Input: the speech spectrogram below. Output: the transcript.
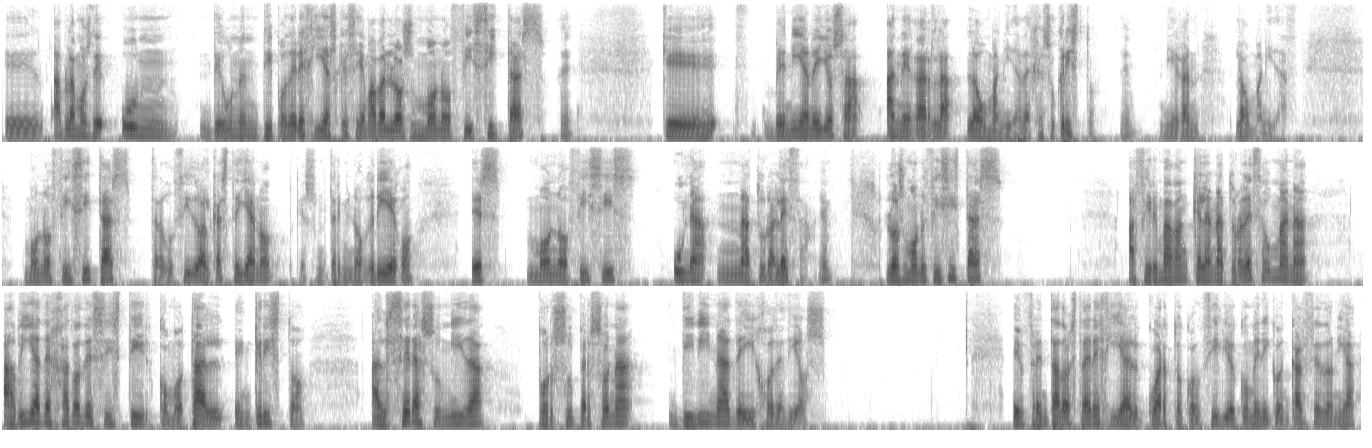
eh, hablamos de un, de un tipo de herejías que se llamaban los monofisitas, ¿eh? que venían ellos a, a negar la, la, humanidad de Jesucristo. ¿eh? Niegan la humanidad. Monofisitas, traducido al castellano, que es un término griego, es monofisis una naturaleza. ¿eh? Los monofisistas afirmaban que la naturaleza humana había dejado de existir como tal en Cristo al ser asumida por su persona divina de Hijo de Dios. Enfrentado a esta herejía, el cuarto concilio ecuménico en Calcedonia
